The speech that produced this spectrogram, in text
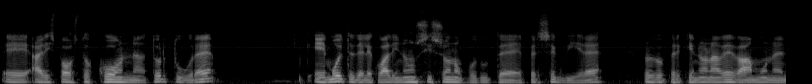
eh, ha risposto con torture e molte delle quali non si sono potute perseguire proprio perché non avevamo una,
